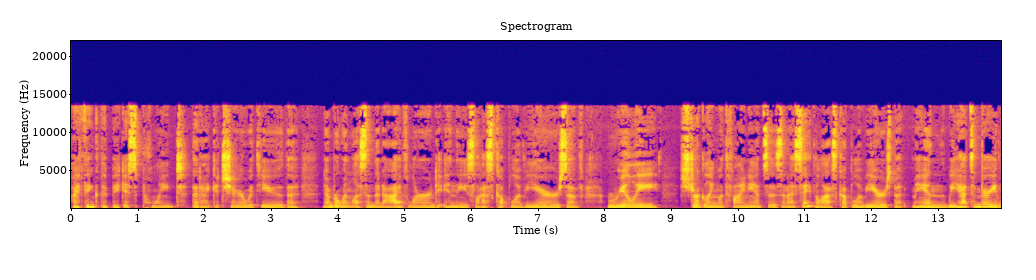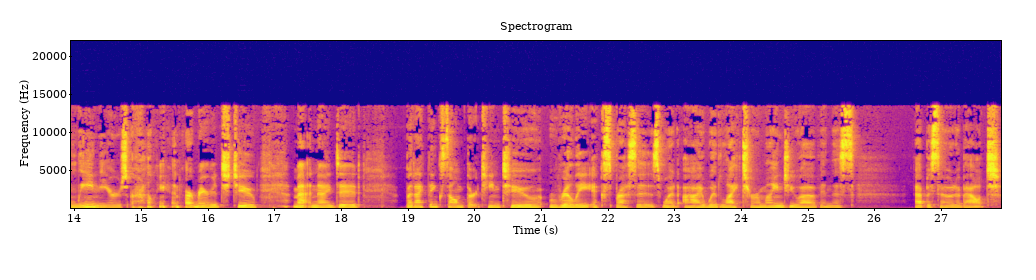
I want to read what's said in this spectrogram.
I think the biggest point that I could share with you, the number one lesson that I've learned in these last couple of years of really struggling with finances, and I say the last couple of years, but man, we had some very lean years early in our marriage too. Matt and I did. But I think Psalm 13:2 really expresses what I would like to remind you of in this episode about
